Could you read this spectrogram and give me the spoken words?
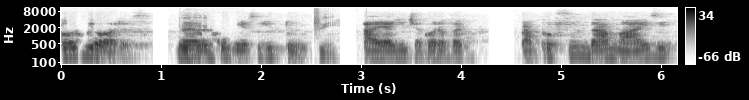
12 horas é o começo de tudo. Sim. Aí a gente agora vai aprofundar mais e,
